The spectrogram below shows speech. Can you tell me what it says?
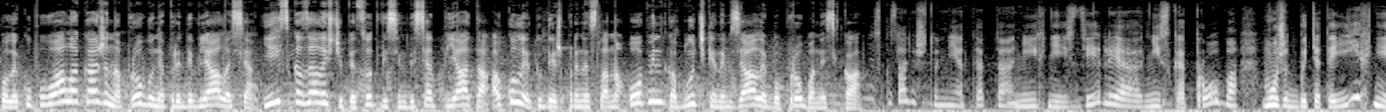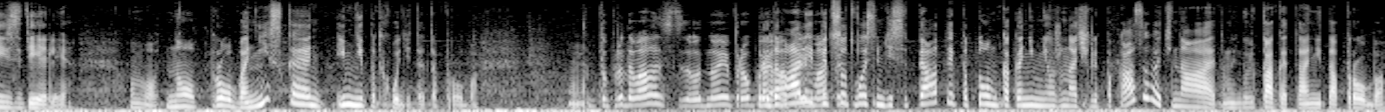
Коли купувала, каже, на пробу не придивлялася. Їй сказали, що 585, а коли туди ж принесла на обмін, каблучки не взяли, бо проба низька. Мне сказали, что нет, это не их изделие, низкая проба. Может быть, это и их изделие, вот, но проба низкая, им не подходит эта проба. Вот. То продавалась з одної проби. Продавали 585 потом, как они мне уже начали показывать на этом, я говорю, как это не та проба,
